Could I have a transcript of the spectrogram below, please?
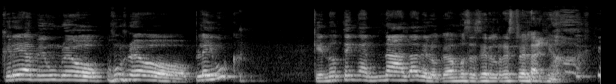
Créame un nuevo, un nuevo playbook que no tenga nada de lo que vamos a hacer el resto del año.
